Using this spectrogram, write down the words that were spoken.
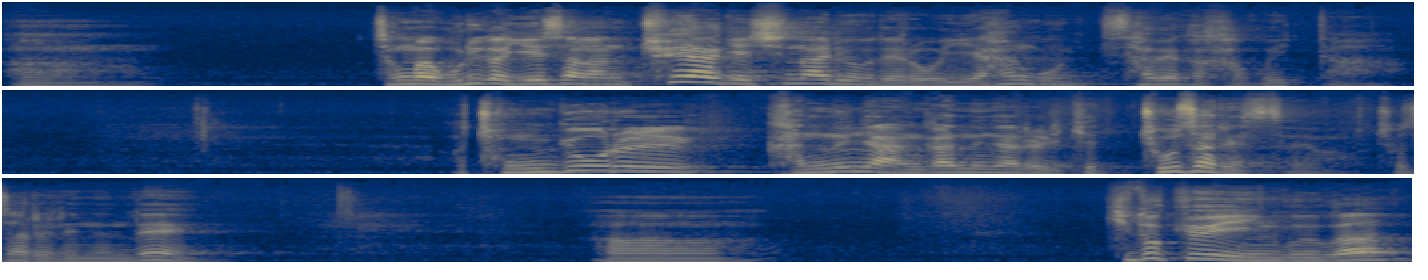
어, 정말 우리가 예상한 최악의 시나리오대로 이 한국 사회가 가고 있다. 종교를 갖느냐 안 갖느냐를 이렇게 조사를 했어요. 조사를 했는데 어, 기독교의 인구가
